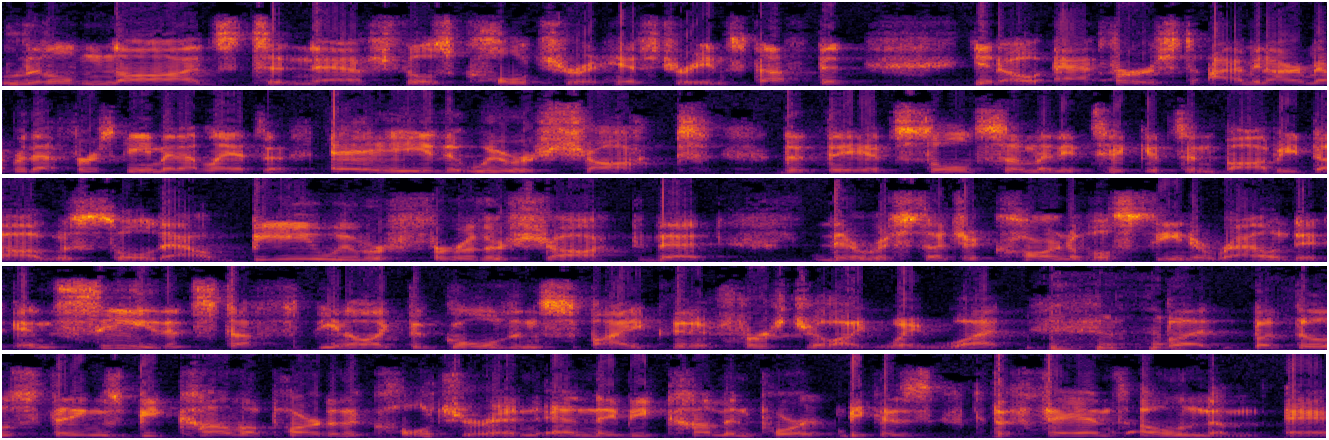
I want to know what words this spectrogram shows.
Little nods to Nashville's culture and history and stuff that, you know, at first, I mean, I remember that first game in Atlanta. A, that we were shocked that they had sold so many tickets and Bobby Dodd was sold out. B, we were further shocked that there was such a carnival scene around it. And C, that stuff, you know, like the golden spike that at first you're like, wait, what? but but those things become a part of the culture and, and they become become important because the fans own them and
